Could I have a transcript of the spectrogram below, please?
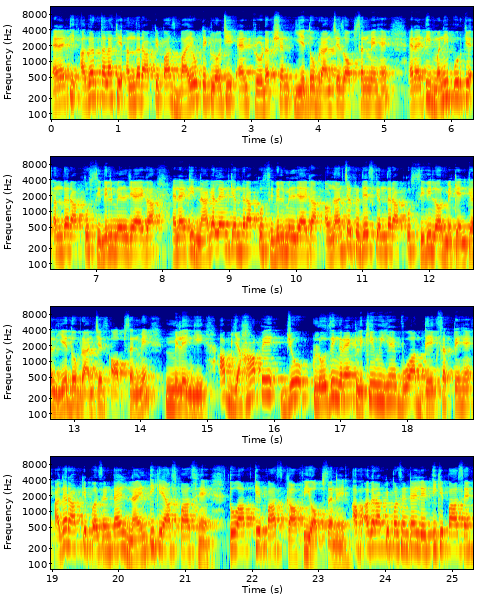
एनआईटी अगरतला के अंदर आपके पास बायोटेक्नोलॉजी एंड प्रोडक्शन ये दो ब्रांचेज ऑप्शन में है। एनआईटी मणिपुर के अंदर अंदर आपको सिविल मिल जाएगा एनआईटी नागालैंड के अंदर आपको सिविल मिल जाएगा, अरुणाचल प्रदेश के अंदर आपको सिविल और मैकेनिकल ये दो ब्रांचेस ऑप्शन में मिलेंगी। अब यहाँ पे जो क्लोजिंग रैंक लिखी हुई है, वो आप देख सकते हैं। अगर आपके परसेंटाइल 90 के आसपास हैं तो आपके पास काफ़ी ऑप्शन है। अब अगर आपके परसेंटाइल 80 के पास हैं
